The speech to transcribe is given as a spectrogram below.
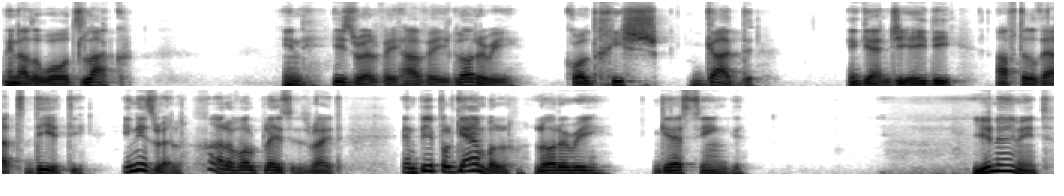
In other words, luck. In Israel, they have a lottery called Chish Gad, again, G A D, after that deity. In Israel, out of all places, right? And people gamble, lottery, guessing, you name it.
